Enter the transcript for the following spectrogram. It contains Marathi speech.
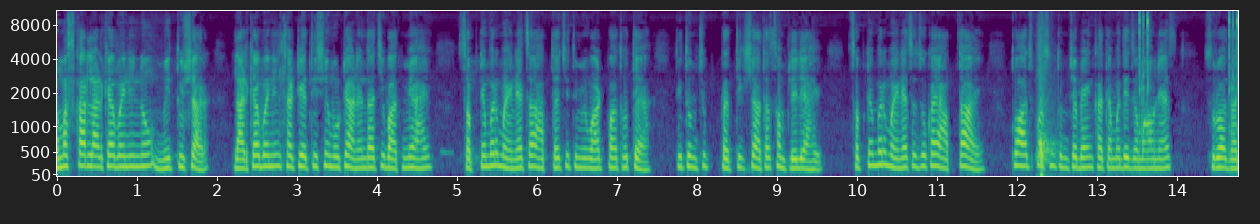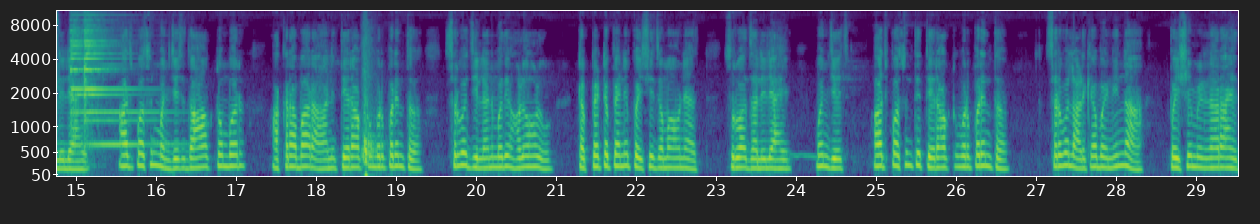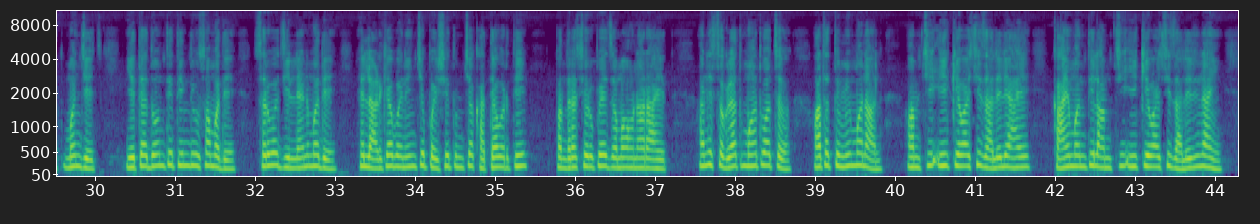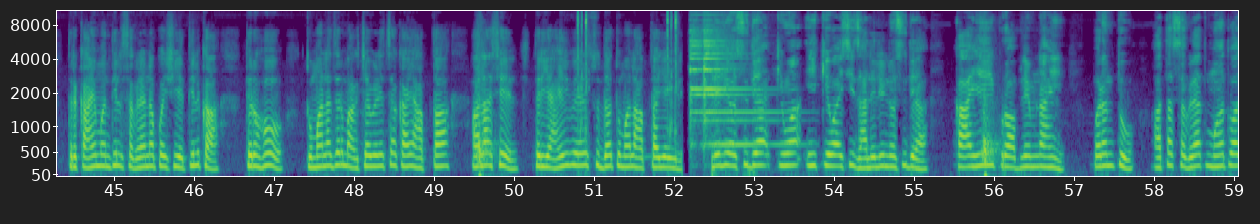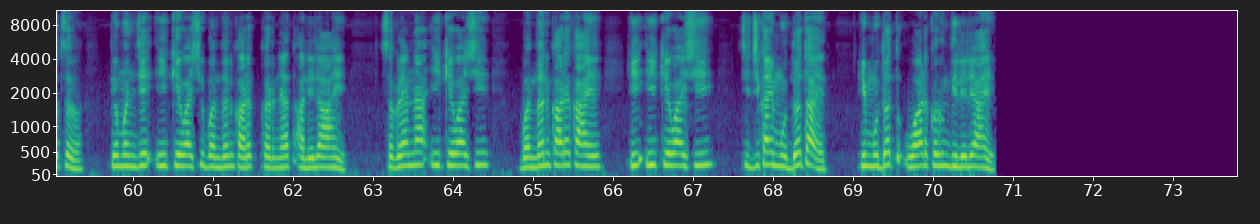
नमस्कार लाडक्या बहिणींनो मी तुषार. लाडक्या बहिणींसाठी अतिशय मोठी आनंदाची बातमी आहे. सप्टेंबर महिन्याच्या हप्त्याची तुम्ही वाट पाहत होत्या ती तुमची प्रतीक्षा आता संपलेली आहे. सप्टेंबर महिन्याचा जो काही हप्ता आहे तो आजपासून तुमच्या बँक खात्यामध्ये जमा होण्यास सुरुवात झालेली आहे. आजपासून म्हणजेच दहा ऑक्टोंबर अकरा बारा आणि तेरा ऑक्टोबरपर्यंत सर्व जिल्ह्यांमध्ये हळूहळू टप्प्याटप्प्याने पैसे जमा होण्यास सुरुवात झालेली आहे. म्हणजेच आजपासून ते तेरा ऑक्टोबरपर्यंत सर्व लाडक्या बहिणींना पैसे मिळणार आहेत. म्हणजेच येत्या दोन ते तीन दिवसामध्ये सर्व जिल्ह्यांमध्ये हे लाडक्या बहिणींचे पैसे तुमच्या खात्यावरती पंधराशे रुपये जमा होणार आहेत. आणि सगळ्यात महत्त्वाचं आता तुम्ही म्हणाल आमची ई के वाय सी झालेली आहे. काय म्हणतील आमची ई के वाय सी झालेली नाही? तर काय म्हणतील? सगळ्यांना पैसे येतील का? तर हो तुम्हाला जर मागच्या वेळेचा काही हप्ता आला असेल तर याही वेळेस तुम्हाला हप्ता येईल. झालेली असू द्या किंवा ई के वाय सी झालेली नसू द्या काहीही प्रॉब्लेम नाही. परंतु आता सगळ्यात महत्त्वाचं ते म्हणजे ई के वाय सी बंधनकारक करण्यात आलेलं आहे. सगळ्यांना ई के वाय सी बंधनकारक आहे. ही ई के वाय जी काही मुदत आहे ही मुदत वाढ करून दिलेली आहे.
